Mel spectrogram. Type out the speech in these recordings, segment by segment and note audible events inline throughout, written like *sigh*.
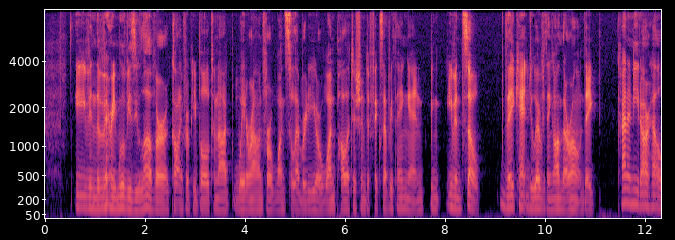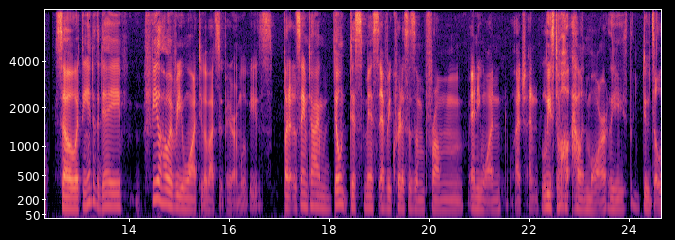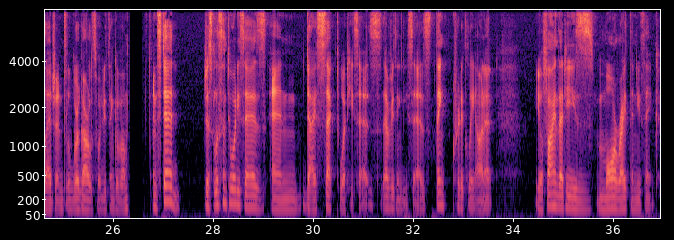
Even the very movies you love are calling for people to not wait around for one celebrity or one politician to fix everything, and even so, they can't do everything on their own. They kind of need our help. So at the end of the day, feel however you want to about superhero movies. But at the same time, don't dismiss every criticism from anyone, which, and least of all *laughs* Alan Moore. The, dude's a legend, regardless what you think of him. Instead, just listen to what he says and dissect what he says, everything he says. Think critically on it. You'll find that he's more right than you think.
